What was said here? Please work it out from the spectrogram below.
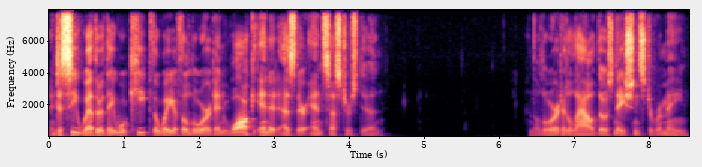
and to see whether they will keep the way of the Lord and walk in it as their ancestors did. And the Lord had allowed those nations to remain.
